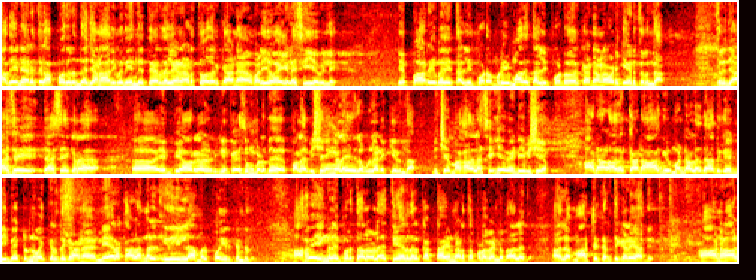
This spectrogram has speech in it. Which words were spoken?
அதே நேரத்தில் அப்போதிருந்த ஜனாதிபதி இந்த தேர்தலை நடத்துவதற்கான வழிவகைகளை செய்யவில்லை. எப்பாறு இதை தள்ளி போட முடியுமோ அதை தள்ளி போடுவதற்கான நடவடிக்கை எடுத்திருந்தார். திரு ஜாயஸ்ரீ ஜெயசேகர எம்பி அவர்கள் இங்கே பேசும் பொழுது பல விஷயங்களை இதில் உள்ளடக்கி இருந்தார் நிச்சயமாக அதெல்லாம் செய்ய வேண்டிய விஷயம். ஆனால் அதற்கான ஆர்கியூமெண்ட் அல்லது அதுக்கு டிபேட் ஒன்று வைக்கிறதுக்கான நேர காலங்கள் இது இல்லாமல் போயிருக்கின்றது. ஆகவே எங்களை பொறுத்த அளவில் தேர்தல் கட்டாயம் நடத்தப்பட வேண்டும் அதில் அதில் மாற்று கருத்து கிடையாது ஆனால்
